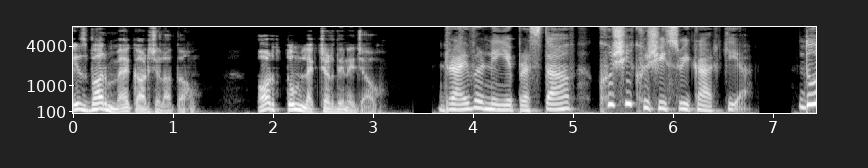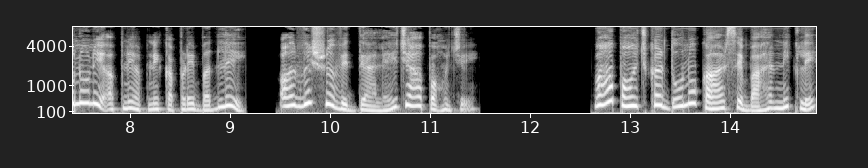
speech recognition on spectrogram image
इस बार मैं कार चलाता हूँ और तुम लेक्चर देने जाओ। ड्राइवर ने यह प्रस्ताव खुशी खुशी स्वीकार किया। दोनों ने अपने अपने कपड़े बदले और विश्वविद्यालय जा पहुँचे। वहाँ पहुंचकर दोनों कार से बाहर निकले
